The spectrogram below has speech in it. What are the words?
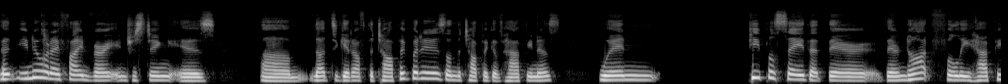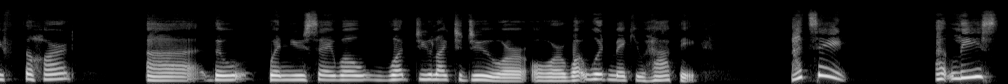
And you know what I find very interesting is um, not to get off the topic, but it is on the topic of happiness. When people say that they're they're not fully happy from the heart, uh, the when you say, "Well, what do you like to do?" or or what would make you happy, I'd say at least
